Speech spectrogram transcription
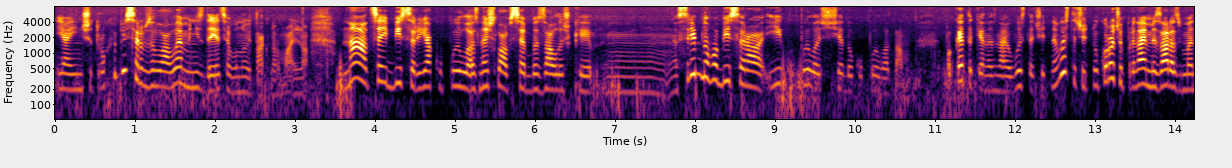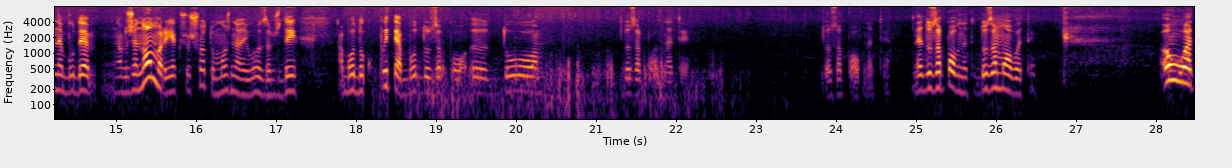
Я інші трохи бісер взяла, але мені здається, воно і так нормально. На цей бісер я купила, знайшла в себе залишки срібного бісера і купила ще докупила там пакетик, я не знаю, вистачить, не вистачить. Ну, коротше, принаймні зараз в мене буде вже номер, якщо що, то можна його завжди або докупити, або дозапо... е, до... дозаповнити. Дозаповнити. Не дозаповнити, дозамовити. От.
